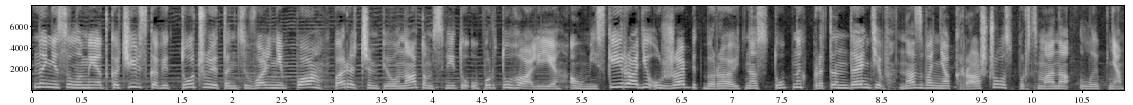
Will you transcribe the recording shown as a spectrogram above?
Нині Соломія Ткачівська відточує танцювальні па перед чемпіонатом світу у Португалії. А у міській раді уже підбирають наступних претендентів на звання кращого спортсмена липня.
